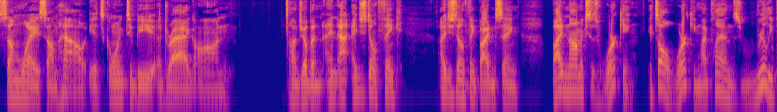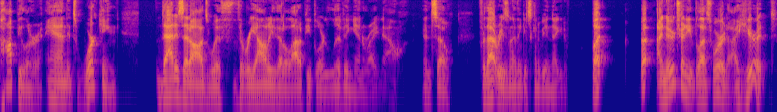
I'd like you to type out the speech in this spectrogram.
some way, somehow, it's going to be a drag on on Joe Biden. And I, I just don't think, I just don't think Biden's saying Bidenomics is working. It's all working. My plan's really popular and it's working. That is at odds with the reality that a lot of people are living in right now. And so, for that reason, I think it's going to be a negative. But uh, I know you're trying to get the last word. I hear it.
